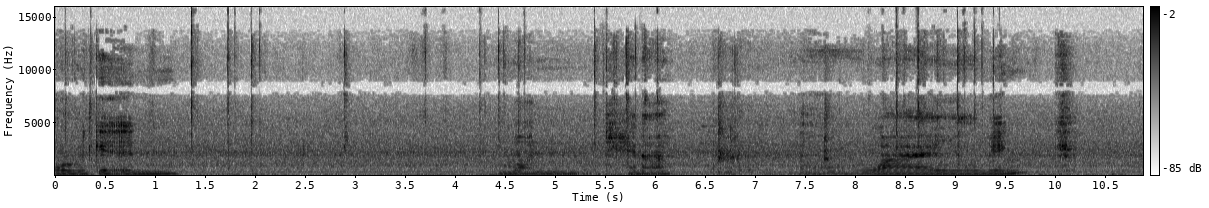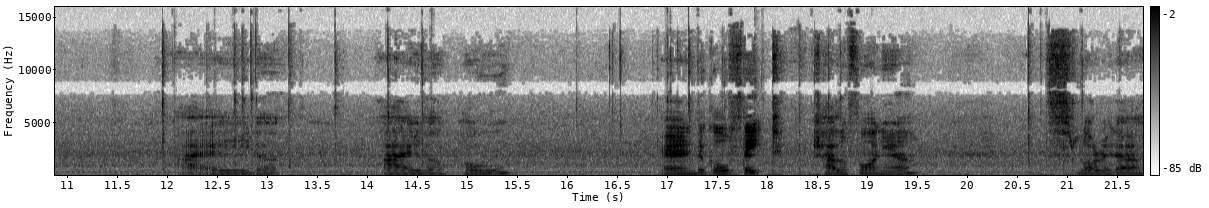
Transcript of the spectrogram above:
Oregon. Montana. Uh, Wyoming. Idaho. Idaho. And the Gold State, California. Florida.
